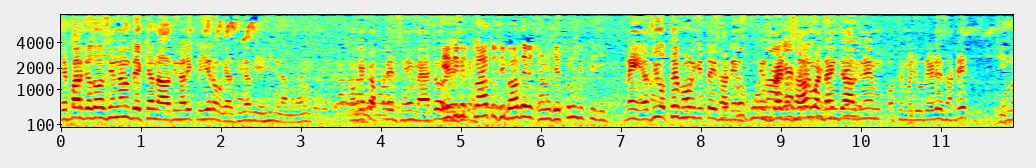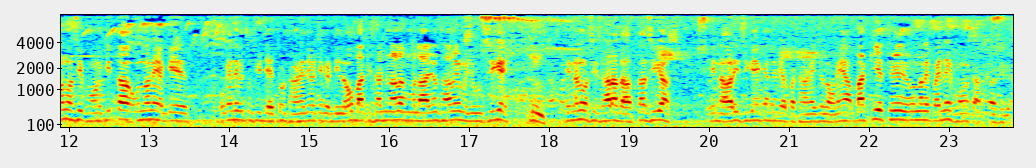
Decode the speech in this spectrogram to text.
ਤੇ ਪਰ ਜਦੋਂ ਅਸੀਂ ਇਹਨਾਂ ਨੂੰ ਦੇਖਿਆ ਨਾਲ ਦੀ ਨਾਲ ਹੀ ਕਲੀਅਰ ਹੋ ਗਿਆ ਸੀਗਾ ਵੀ ਇਹੀ ਜਨਾਨੀਆਂ ਨੇ। ਕਿਉਂਕਿ ਕੱਪੜੇ ਸੇਮ ਮੈਚ ਹੋ ਰਹੇ ਇਹਦੀ ਫਿਰ ਸੀ ਸਲਾਹ ਤੁਸੀਂ ਬਾਅਦ ਦੇ ਵਿੱਚ ਥਾਣਾ ਜੇਤੂ ਨੂੰ ਦਿੱਤੀ ਜੀ? ਨਹੀਂ ਅਸੀਂ ਉੱਥੇ ਫੋਨ ਕੀਤਾ ਜੀ ਸਾਡੇ ਇੰਸਪੈਕਟਰ ਸਾਹਿਬ ਨੂੰ ਅੱਡਾ ਇੰਚਾਰਜ ਨੇ ਉੱਥੇ ਮੌਜੂਦ ਜਿਹੜੇ ਸਾਡੇ ਉਹਨਾਂ ਨੂੰ ਅਸੀਂ ਫੋਨ ਕੀਤਾ। ਉਹਨਾਂ ਨੇ ਅੱਗੇ ਉਹ ਕਹਿੰਦੇ ਵੀ ਤੁਸੀਂ ਜੈਤੋ ਥਾਣੇ ਦੇ ਵਿੱਚ ਗੱਡੀ ਲਾਓ। ਬਾਕੀ ਸਾਡੇ ਨਾਲ ਮੁਲਾਜ਼ਮ ਸਾਹਿਬ ਇਹ ਮੌਜੂਦ ਸੀਗੇ। ਇਹਨਾਂ ਨੂੰ ਅਸੀਂ ਸਾਰਾ ਦੱਸਤਾ ਸੀਗਾ। ਇਹ ਨਾਲ ਹੀ ਸੀਗੇ ਕਹਿੰਦੇ ਵੀ ਆਪਾਂ ਥਾਣੇ ਚ ਲਾਉਣੇ ਆ। ਬਾਕੀ ਇੱਥੇ ਉਹਨਾਂ ਨੇ ਪਹਿਲਾਂ ਹੀ ਫੋਨ ਕਰਤਾ ਸੀਗਾ।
